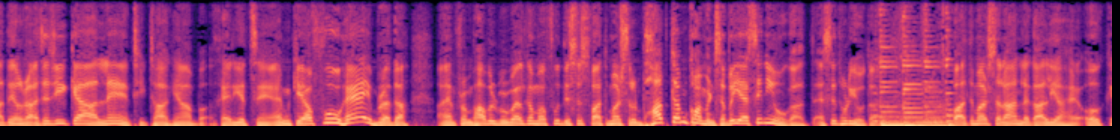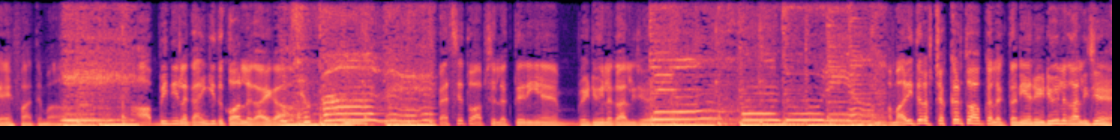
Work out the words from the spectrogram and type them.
Adil Raja ji क्या हाल है? ठीक ठाक यहाँ खैरियत से एम के अफू है brother I am from Bahawalpur welcome Afu this is Fatima Arsal बहुत कम कमेंट्स है भाई, ऐसे नहीं होगा। ऐसे थोड़ी होता है। फातिमा अरसलान लगा लिया है। ओके फातिमा आप भी नहीं लगाएँगी तो कौन लगाएगा? पैसे तो आपसे लगते रही हैं। रेडियो ही लगा लीजिए। हमारी तरफ़ चक्कर तो आपका लगता नहीं है। रेडियो ही लगा लीजिए।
